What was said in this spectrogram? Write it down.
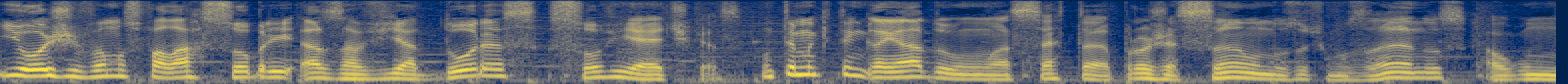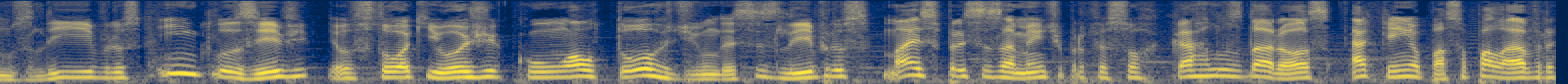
e hoje vamos falar sobre as aviadoras soviéticas. Um tema que tem ganhado uma certa projeção nos últimos anos, alguns livros, e inclusive eu estou aqui hoje com o autor de um desses livros, mais precisamente o professor Carlos Darós, a quem eu passo a palavra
